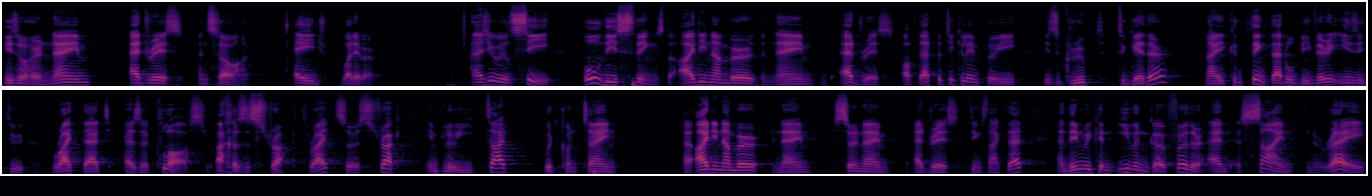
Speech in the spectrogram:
his or her name, address, and so on, age, whatever. As you will see, all these things, the ID number, the name, the address of that particular employee is grouped together now you can think that will be very easy to write that as a class, as a struct, right? So a struct employee type would contain uh, an ID number, a name, a surname, address, things like that. And then we can even go further and assign an array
